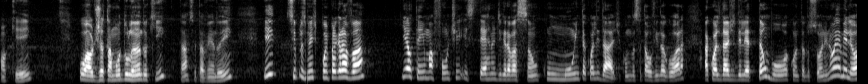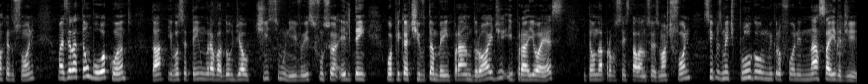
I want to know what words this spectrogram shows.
Ok. O áudio já está modulando aqui, tá? Você está vendo aí. E simplesmente põe para gravar e eu tenho uma fonte externa de gravação com muita qualidade. Como você está ouvindo agora, a qualidade dele é tão boa quanto a do Sony. Não é melhor que a do Sony, mas ela é tão boa quanto tá? E você tem um gravador de altíssimo nível. Isso funciona. Ele tem o aplicativo também para Android e para iOS. Então dá para você instalar no seu smartphone. Simplesmente pluga o microfone na saída de,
